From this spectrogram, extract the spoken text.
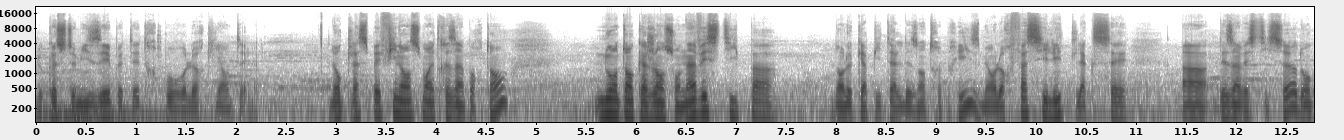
le- customiser peut-être pour leur clientèle. Donc l'aspect financement est très important. Nous, en tant qu'agence, on n'investit pas dans le capital des entreprises, mais on leur facilite l'accès à des investisseurs. Donc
